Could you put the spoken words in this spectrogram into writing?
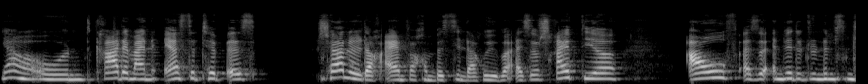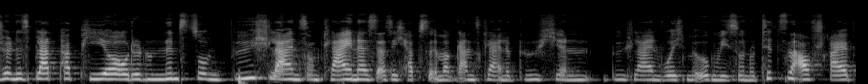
ja, und gerade mein erster Tipp ist, journal doch einfach ein bisschen darüber. Also schreib dir auf, also entweder du nimmst ein schönes Blatt Papier oder du nimmst so ein Büchlein, so ein kleines, also ich habe so immer ganz kleine Büchchen, Büchlein, wo ich mir irgendwie so Notizen aufschreibe.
